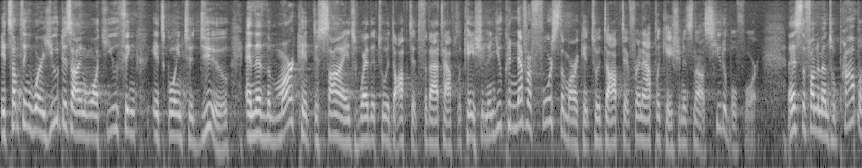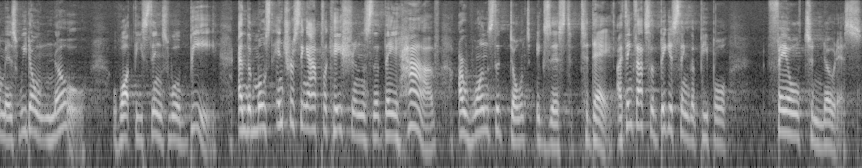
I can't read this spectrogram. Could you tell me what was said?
It's something where you design what you think it's going to do, and then the market decides whether to adopt it for that application. And you can never force the market to adopt it for an application it's not suitable for. And that's the fundamental problem is we don't know what these things will be. And the most interesting applications that they have are ones that don't exist today. I think that's the biggest thing that people fail to notice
